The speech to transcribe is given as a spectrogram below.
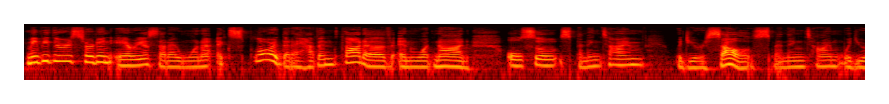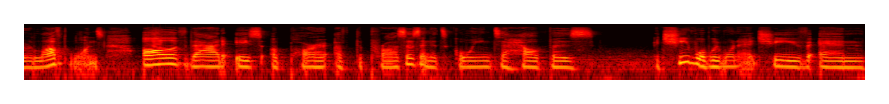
Maybe there are certain areas that I want to explore that I haven't thought of and whatnot. Also, spending time with yourself, spending time with your loved ones. All of that is a part of the process and it's going to help us achieve what we want to achieve and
